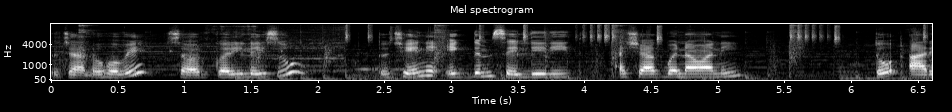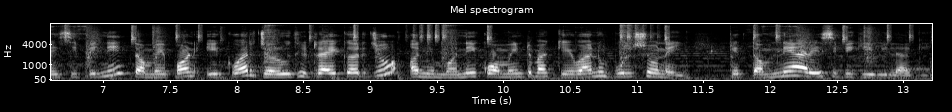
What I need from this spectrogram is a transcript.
તો ચાલો હવે સર્વ કરી લઈશું. તો છે ને એકદમ સહેલી રીત આ શાક બનાવવાની. તો આ રેસીપીને તમે પણ એકવાર જરૂરથી ટ્રાય કરજો અને મને કોમેન્ટમાં કહેવાનું ભૂલશો નહીં કે તમને આ રેસીપી કેવી લાગી.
